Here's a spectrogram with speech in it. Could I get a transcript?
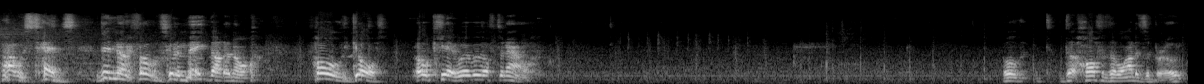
That was tense. Didn't know if I was going to make that or not. Holy God. Okay, where are we off to now? Well, the, half of the ladders are broke.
